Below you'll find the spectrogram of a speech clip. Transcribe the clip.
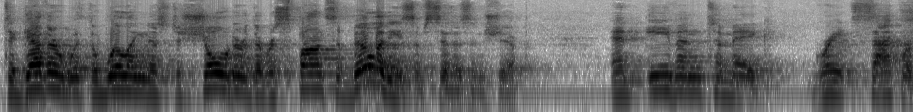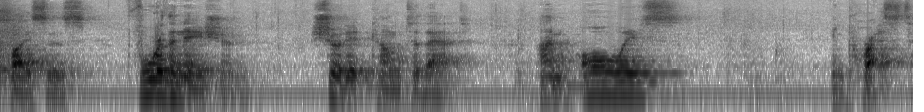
together with the willingness to shoulder the responsibilities of citizenship and even to make great sacrifices for the nation should it come to that. I'm always impressed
